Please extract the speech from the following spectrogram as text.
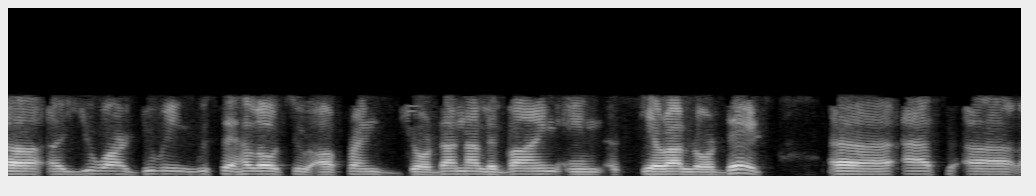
uh, uh, you are doing. We say hello to our friends Jordana Levine and Sierra Lordet uh, at uh,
